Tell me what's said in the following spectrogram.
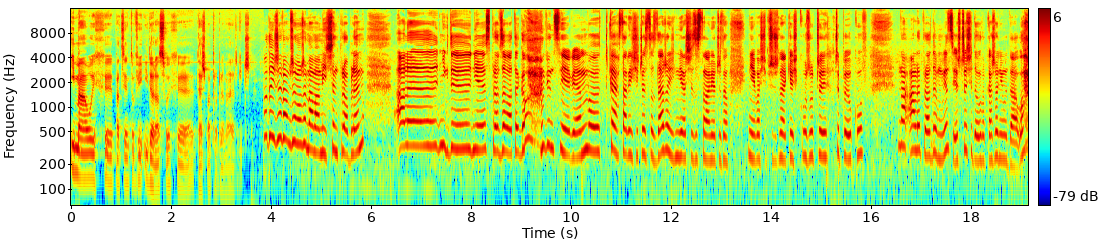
i małych pacjentów, i, dorosłych też ma problemy alergiczne. Podejrzewam, że może mama mieć ten problem, ale nigdy nie sprawdzała tego, więc nie wiem. Katar się często zdarza i nieraz się zastanawia, czy to nie właśnie przyczyna jakiegoś kurzu czy, czy pyłków. No ale prawdę mówiąc, jeszcze się do lekarza nie udało.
